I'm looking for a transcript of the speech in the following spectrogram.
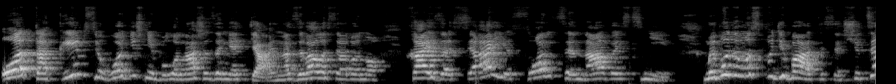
От таким сьогоднішнє було наше заняття. Називалося воно Хай засяє сонце навесні. Ми будемо сподіватися, що ця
